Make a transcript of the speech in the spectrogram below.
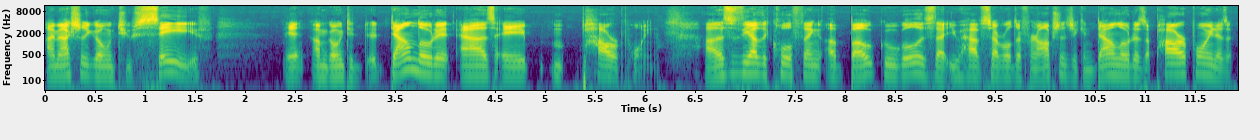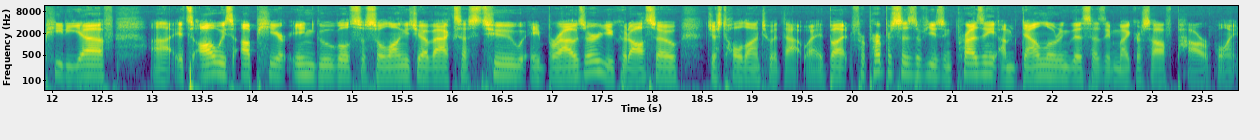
I'm actually going to save it. I'm going to download it as a PowerPoint. Uh, this is the other cool thing about Google is that you have several different options. You can download as a PowerPoint, as a PDF. Uh, it's always up here in Google, so so long as you have access to a browser, you could also just hold on to it that way. But for purposes of using Prezi, I'm downloading this as a Microsoft PowerPoint.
